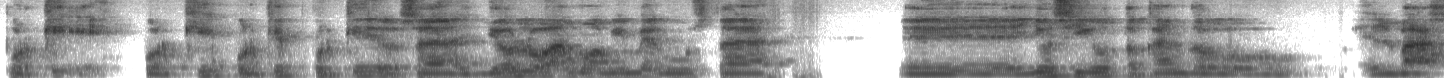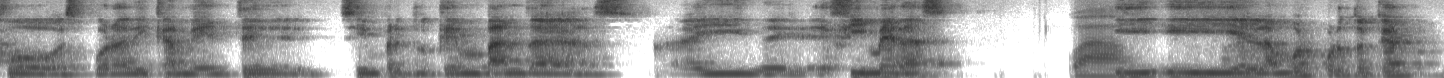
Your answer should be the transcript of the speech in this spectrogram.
¿por qué? ¿Por qué? ¿Por qué? ¿Por qué? O sea, yo lo amo, a mí me gusta, eh, yo sigo tocando el bajo esporádicamente, siempre toqué en bandas ahí de efímeras y, el amor por tocar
